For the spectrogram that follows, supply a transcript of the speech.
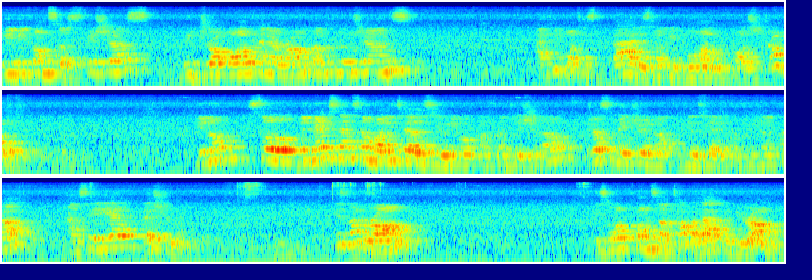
we become suspicious, we draw all kind of wrong conclusions. I think what is bad is when we go and we cause trouble. You know? So the next time somebody tells you you're confrontational, just make sure you're not guilty of the confusion part and say, yeah, that's true. It's not wrong. It's what comes on top of that could be wrong.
